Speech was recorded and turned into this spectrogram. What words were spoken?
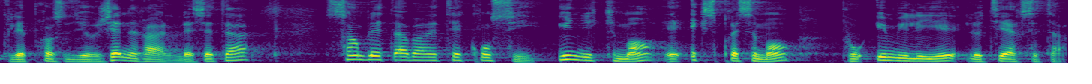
que les procédures générales des États, semblaient avoir été conçus uniquement et expressément pour humilier le tiers-État.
